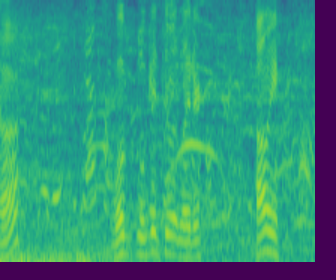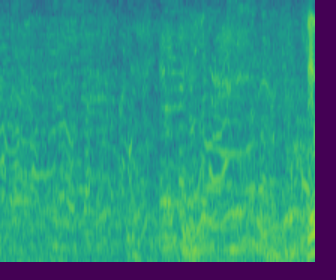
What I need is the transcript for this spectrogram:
Huh? We'll we'll get to it later. Holly. Big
